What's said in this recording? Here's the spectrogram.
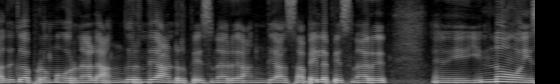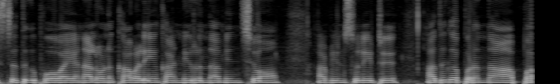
அதுக்கப்புறமும் ஒரு நாள் அங்கேருந்தே ஆண்டவர் பேசினார். அங்கே சபையில் பேசினார். இன்னும் உன் இஷ்டத்துக்கு போவா என்னால் உனக்கு கவலையும் கண்ணீரும் தான் மிஞ்சம். அப்படின்னு சொல்லிட்டு அதுக்கப்புறம் தான் அப்பா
